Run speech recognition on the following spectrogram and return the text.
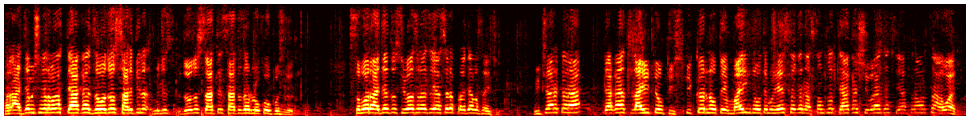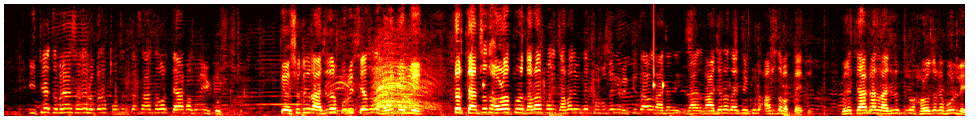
राज्याभिषेकाला बघा त्या काळात जवळजवळ साडेतीन म्हणजे जवळजवळ सात ते सात हजार लोक उपस्थित होते. समोर राजाचं सिंहासनाचं या सगळं प्रजा बसायची. विचार करा त्या काळात लाइट नव्हती स्पीकर नव्हते माईक नव्हते मग हे सगळं नसताना सुद्धा त्या काळात शिवरायाच्या सिंहासनावरचा आवाज इथे जमलेल्या सगळ्या लोकांना पोहोचत कसा असावर त्यापासून इकोसिस्टम ते असे तुम्ही राजे जर पूर्वी सिंहासनात हळू बोलले तर त्यांचा तो पूर्ण पुढे पण समाज व्यक्तीचा राजा राजाला जायचं इकडून असं बघता येते म्हणजे त्या काळात राजे जर तिकडून हळू जर बोलले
